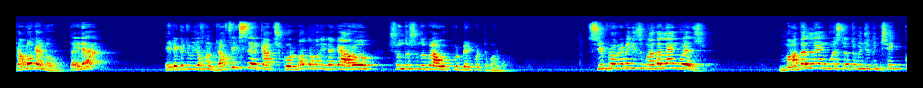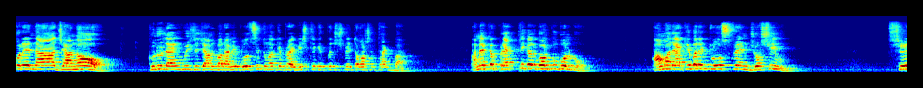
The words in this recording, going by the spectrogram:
কালো কেন? তাই না? এটাকে তুমি যখন গ্রাফিক্সের কাজ করবা, তখন এটাকে আরও সুন্দর সুন্দর করে আউটপুট বের করতে পারবা। C programming is mother language mother ল্যাঙ্গুয়েজটা তুমি যদি ঠিক করে না জানো, কোনো ল্যাঙ্গুয়েজে জানবার আমি বলছি তোমাকে প্রায় বিশ থেকে পঁচিশ মিনিট তোমার সাথে থাকবা। আমি একটা প্র্যাকটিক্যাল গল্প বলব। আমার একেবারে ক্লোজ ফ্রেন্ড জসিম, সে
